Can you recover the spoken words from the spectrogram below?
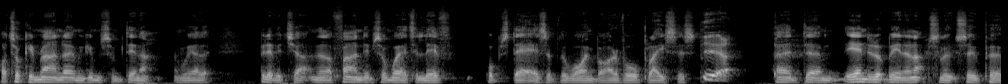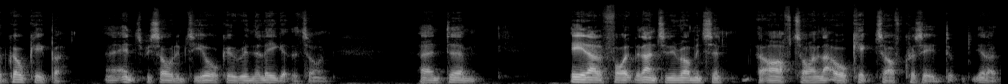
I took him round home and gave him some dinner and we had a bit of a chat. And then I found him somewhere to live upstairs of the wine bar, of all places. Yeah. And um, he ended up being an absolute superb goalkeeper. Uh, hence, we sold him to York, who were in the league at the time. And um, he had a fight with Anthony Robinson at half time. That all kicked off because it, you know,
